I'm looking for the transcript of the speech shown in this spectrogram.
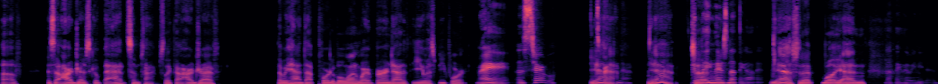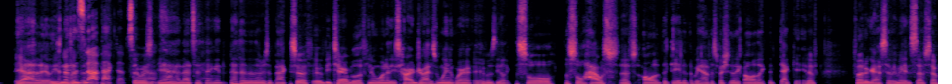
of is that hard drives go bad sometimes. Like that hard drive that we had that portable one where it burned out at the USB port. Right. It was terrible. Yeah. Yeah. So thing there's nothing on it. yeah, so that well, yeah, and Nothing that we needed. yeah, at least nothing that's that, not backed up there was else. yeah that's the Yeah. thing it, nothing that there was a back so if it would be terrible if you know one of these hard drives went where it was the like the sole the sole house of all of the data that we have especially like all of like the decade of photographs that we made and stuff so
